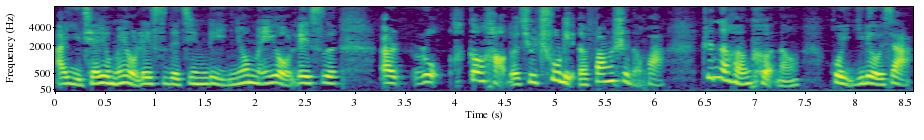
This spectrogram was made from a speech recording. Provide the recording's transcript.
啊，以前又没有类似的经历，你又没有类似，呃，如更好的去处理的方式的话，真的很可能会遗留下。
